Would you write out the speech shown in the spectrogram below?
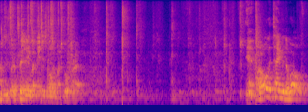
I'm just going to put any witch hazel on, but go for it. Yeah, I've got all the time in the world.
